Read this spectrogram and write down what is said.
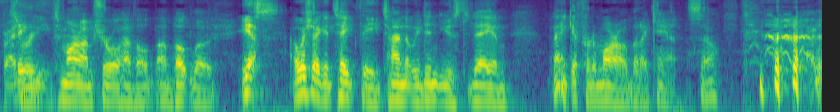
Friday So Eve. Tomorrow, I'm sure we'll have a, a boatload. Yes. I wish I could take the time that we didn't use today and bank it for tomorrow, but I can't. So uh,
